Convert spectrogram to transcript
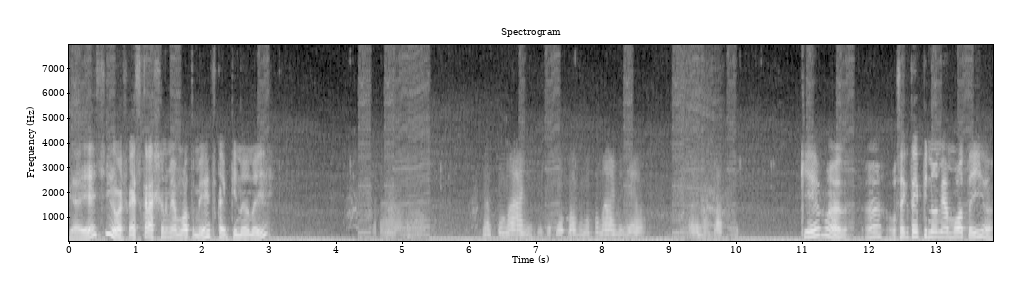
E aí, tio? Vai ficar escrachando minha moto mesmo? Ficar empinando aí? Não, não. Não é aqui é problema filmagem mesmo. Ela não tá assim. Que, mano? Ah, você que tá empinando minha moto aí, ó.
